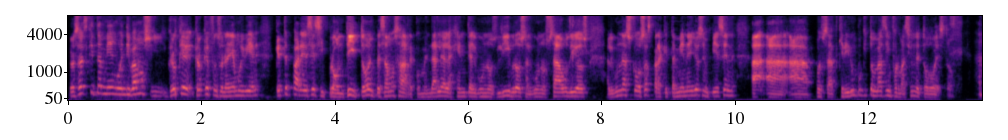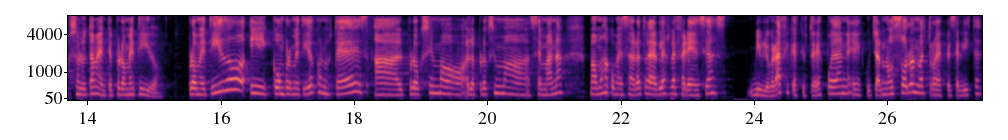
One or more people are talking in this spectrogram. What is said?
Pero ¿sabes qué también, Wendy? Vamos, y creo que, creo que funcionaría muy bien. ¿Qué te parece si prontito empezamos a recomendarle a la gente algunos libros, algunos audios, algunas cosas para que también ellos empiecen a, a pues, adquirir un poquito más de información de todo esto? Absolutamente, prometido. Prometido y comprometidos con ustedes al próximo, a la próxima semana vamos a comenzar a traerles referencias bibliográficas que ustedes puedan escuchar, no solo nuestros especialistas,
